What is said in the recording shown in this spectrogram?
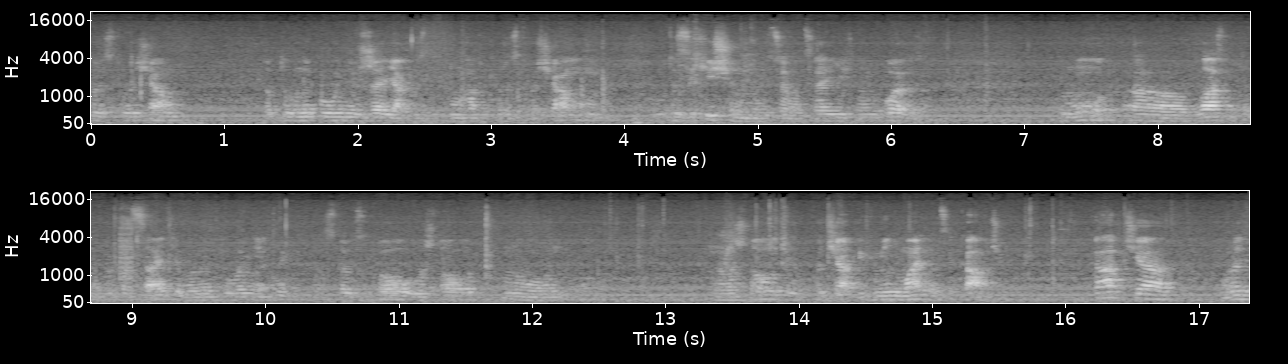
користувачам. Тобто вони повинні вже якось допомагати користувачам бути захищеними від цього, це їхній обов'язок. Тому е, власники, наприклад, сайтів, вони повинні 100% влаштовувати, ну, налаштовувати хоча б як мінімально це капчу. Капча, вроді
